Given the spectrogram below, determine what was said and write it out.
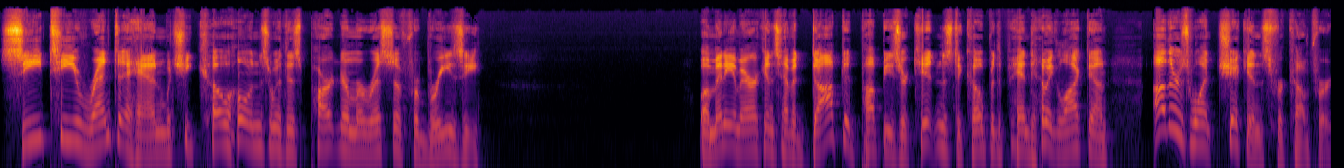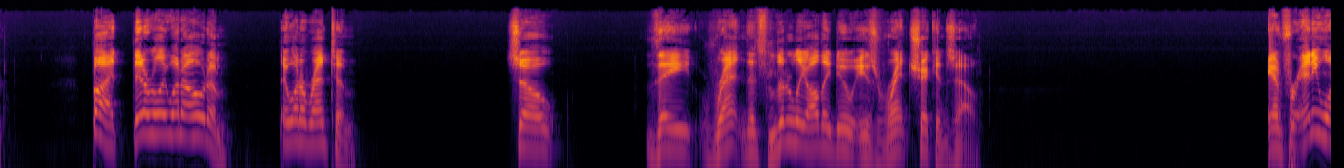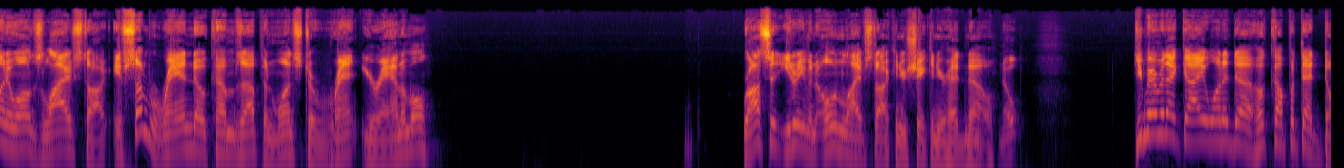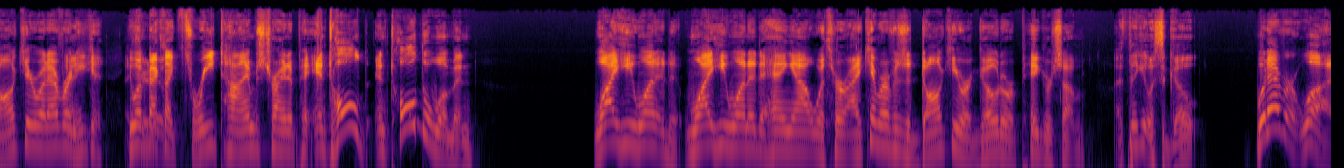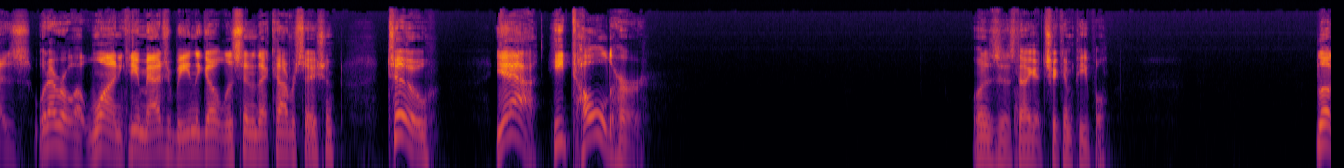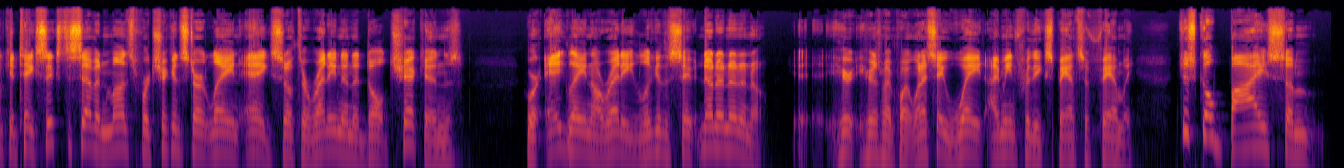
CT Rent-A-Hen, which he co-owns with his partner Marissa Fabrizi. While many Americans have adopted puppies or kittens to cope with the pandemic lockdown, others want chickens for comfort. But they don't really want to own them. They want to rent them. So they rent, that's literally all they do is rent chickens out. And for anyone who owns livestock, if some rando comes up and wants to rent your animal, Ross, you don't even own livestock and you're shaking your head no. Nope. Do you remember that guy who wanted to hook up with that donkey or whatever, and he he I went sure back do. like three times trying to pay and told and told the woman why he wanted why he wanted to hang out with her. I can't remember if it was a donkey or a goat or a pig or something. I think it was a goat. Whatever it was, whatever it was. One, can you imagine being the goat listening to that conversation? Two, yeah, he told her. What is this? Now I got chicken people. Look, it takes six to seven months for chickens start laying eggs. So if they're running in adult chickens who are egg laying already, look at the same. No, no, no, no, no. Here, here's my point. When I say wait, I mean for the expansive family. Just go buy some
